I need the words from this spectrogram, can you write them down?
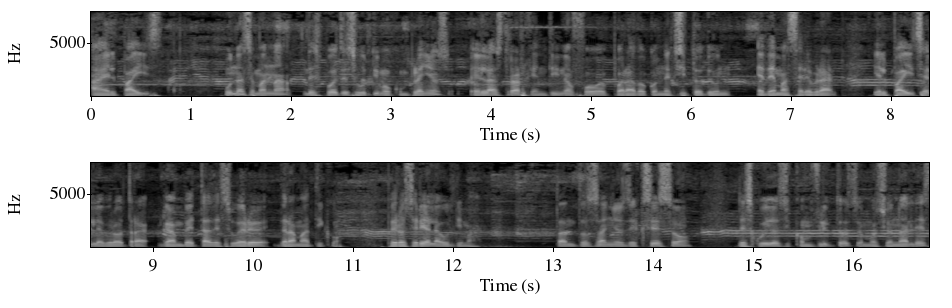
a El País, una semana después de su último cumpleaños, el astro argentino fue operado con éxito de un edema cerebral y el país celebró otra gambeta de su héroe dramático, pero sería la última. Tantos años de exceso descuidos y conflictos emocionales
